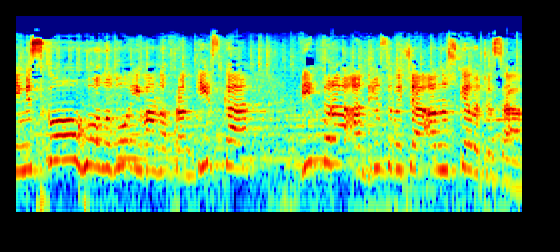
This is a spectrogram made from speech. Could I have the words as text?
І міського голову Івано-Франківська Віктора Андрюсовича Анушкевичуса.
